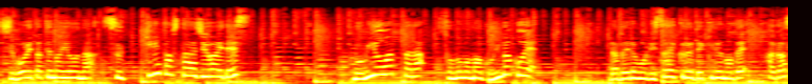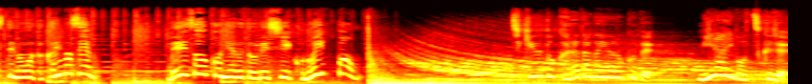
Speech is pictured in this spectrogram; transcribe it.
絞りたてのようなすっきりとした味わいです。飲み終わったらそのままゴミ箱へ。ラベルもリサイクルできるので剥がす手間はかかりません。冷蔵庫にあると嬉しいこの一本。地球と体が喜ぶ未来を作る。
